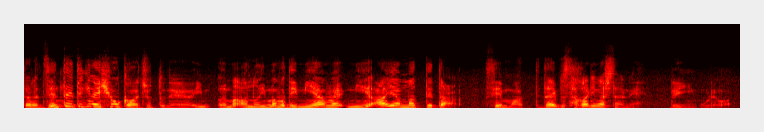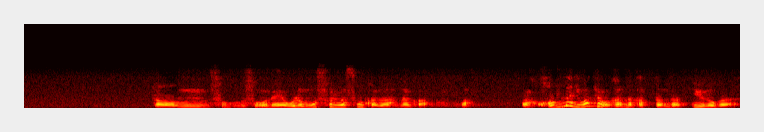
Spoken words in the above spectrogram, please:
ただ全体的な評価はちょっとねいまあの今まで見誤ってたせいもあってだいぶ下がりましたねレイン俺は。ああうんそうそうね。俺もそれはそうかな。なんかああこんなにわけわかんなかったんだっていうのが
